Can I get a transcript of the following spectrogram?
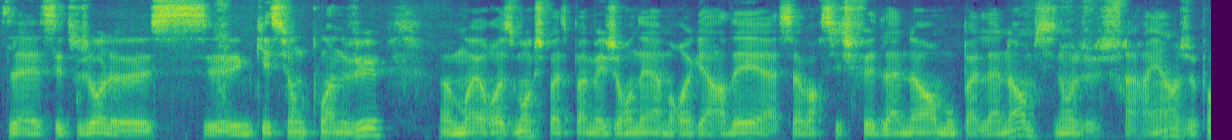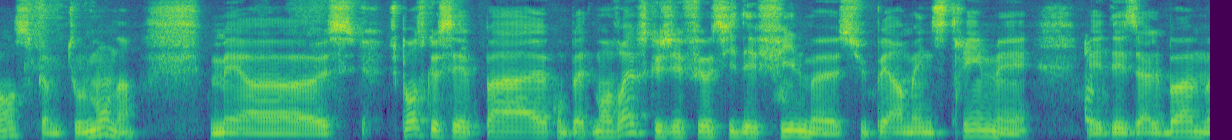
c'est toujours le c'est une question de point de vue. Euh, moi heureusement que je passe pas mes journées à me regarder à savoir si je fais de la norme ou pas de la norme. Sinon je, je ferais rien je pense comme tout le monde. hein. Mais euh, je pense que c'est pas complètement vrai parce que j'ai fait aussi des films super mainstream et des albums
